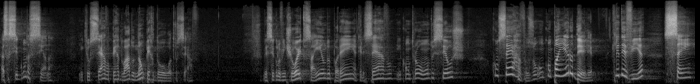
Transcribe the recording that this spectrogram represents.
Essa segunda cena, em que o servo perdoado não perdoa o outro servo. Versículo 28, saindo, porém, aquele servo encontrou um dos seus conservos, um companheiro dele, que lhe devia 100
